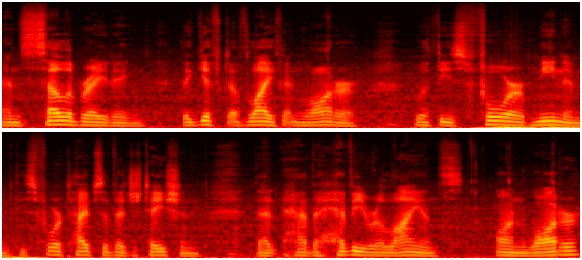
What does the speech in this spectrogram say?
and celebrating the gift of life and water with these four minim, these four types of vegetation that have a heavy reliance on water,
